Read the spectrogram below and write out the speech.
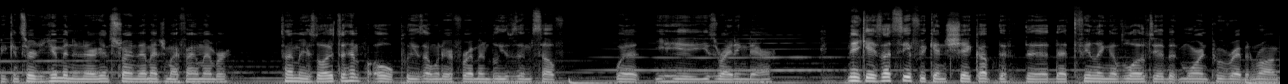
be considered human and they're against trying to damage my family member. Simon is loyal to him? Oh, please, I wonder if Raban believes himself what he's writing there. In any case, let's see if we can shake up the, the that feeling of loyalty a bit more and prove Raban wrong.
